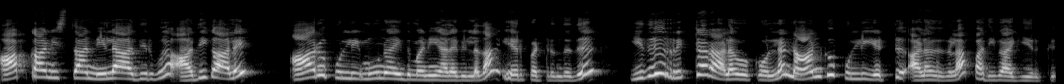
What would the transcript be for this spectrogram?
ஆப்கானிஸ்தான் நில அதிர்வு அதிகாலை ஆறு புள்ளி மூணு ஐந்து மணி அளவில் தான் ஏற்பட்டிருந்தது. இது ரிக்டர் அளவுகோல்ல நான்கு புள்ளி எட்டு அலகுகளாக பதிவாகி இருக்கு.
